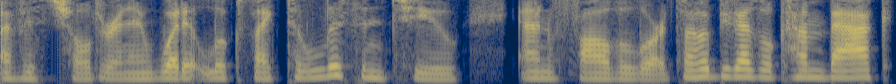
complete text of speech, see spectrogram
of his children and what it looks like to listen to and follow the Lord. So I hope you guys will come back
